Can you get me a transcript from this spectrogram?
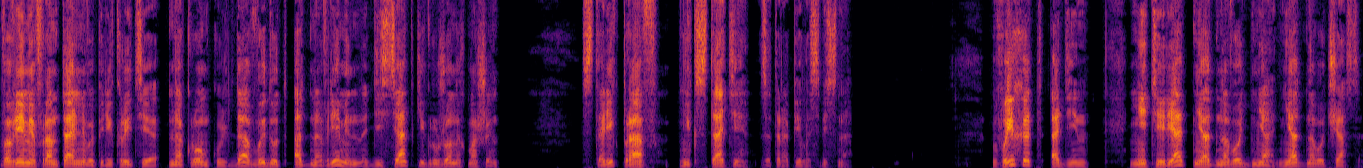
Во время фронтального перекрытия на кромку льда выйдут одновременно десятки груженных машин. Старик прав, не кстати заторопилась весна. Выход один. Не терять ни одного дня, ни одного часа.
